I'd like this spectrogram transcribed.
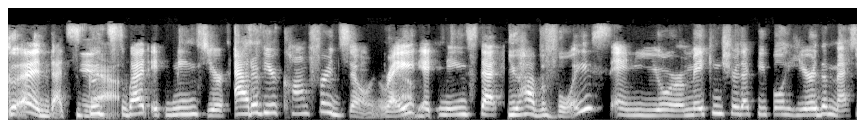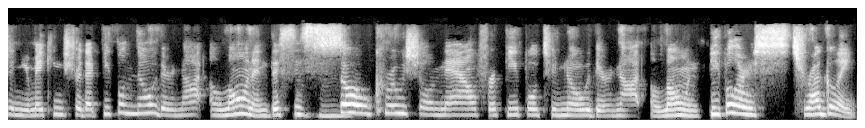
good. That's yeah. good sweat. It means you're out of your comfort zone, right? Yeah. It means that you have a voice and you're making sure that people hear the message and you're making sure that people know they're not alone. And this is mm-hmm. so crucial now for people to know they're not alone. People are struggling.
